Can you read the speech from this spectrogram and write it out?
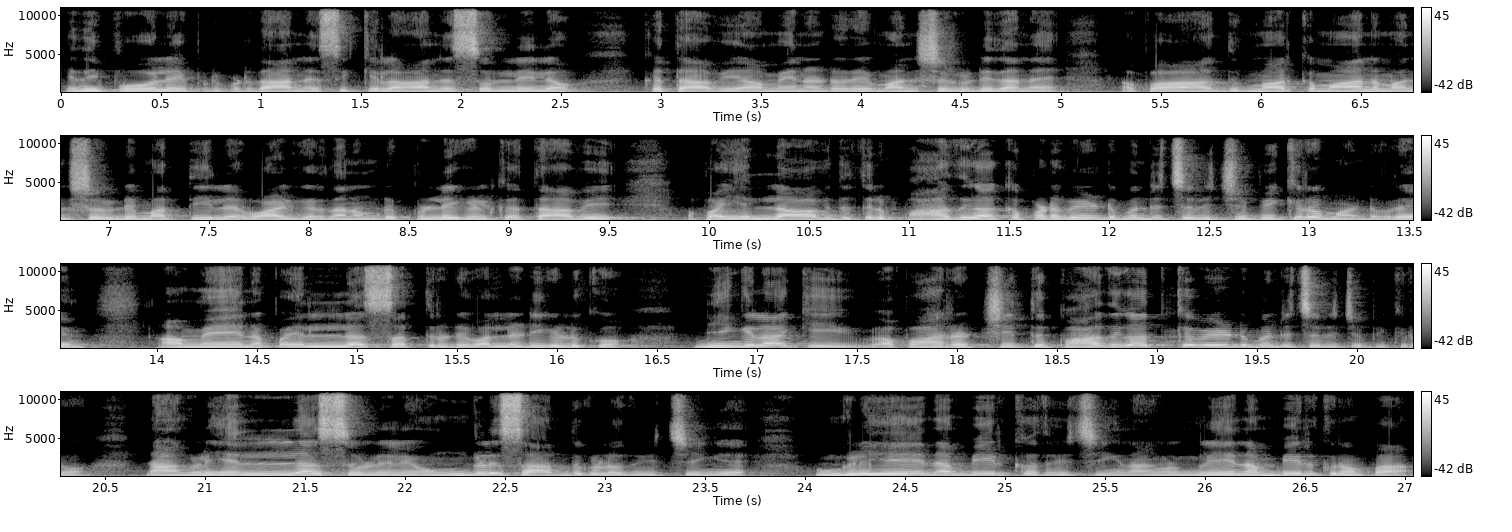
இதை போல் இப்படிப்பட்டதான சிக்கலான சூழ்நிலையிலும் கத்தாவே ஆமேன் மனுஷர்களுடையதான அப்பா துன்மார்க்கமான மனுஷர்களுடைய மத்தியில் வாழ்கிறதா நம்முடைய பிள்ளைகள் கத்தாவே அப்பா எல்லா விதத்திலும் பாதுகாக்கப்பட வேண்டும் என்று சொல்லி ஜெபிக்கிறோம் ஆண்டவரே. ஆமேன் அப்பா. எல்லா சத்தருடைய வல்லடிகளுக்கும் நீங்களாக்கி அப்பா ரட்சித்து பாதுகாக்க வேண்டும் என்று சொல்லி ஜெபிக்கிறோம். நாங்களும் எல்லா சூழ்நிலையும் உங்களை சார்ந்து கொள்ள உதவிச்சிங்க உங்களையே நம்பி இருக்க உதவிச்சிங்க நாங்கள் உங்களையே நம்பியிருக்கிறோம்ப்பா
